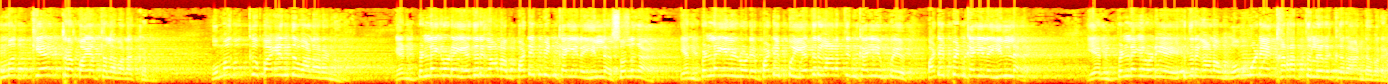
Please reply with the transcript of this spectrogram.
உமக்கேற்ற பயத்தில் வளர்க்கணும். உமக்கு பயந்து வளரணும். என் பிள்ளைகளுடைய எதிர்காலம் படிப்பின் கையில் இல்லை. சொல்லுங்க. என் பிள்ளைகளினுடைய படிப்பு எதிர்காலத்தின் கை படிப்பின் கையில் இல்லை. என் பிள்ளைகளுடைய எதிர்காலம் உம்முடைய கரத்தில் இருக்கிற ஆண்டவரே.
